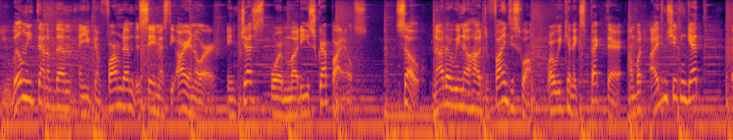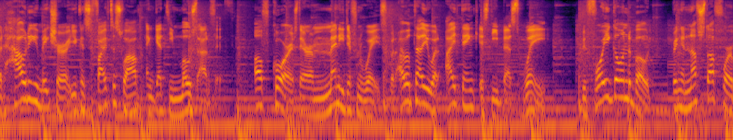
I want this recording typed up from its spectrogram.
You will need 10 of them and you can farm them the same as the iron ore, in chests or muddy scrap piles. So, now that we know how to find the swamp, what we can expect there and what items you can get, but how do you make sure you can survive the swamp and get the most out of it? Of course, there are many different ways, but I will tell you what I think is the best way. Before you go on the boat, bring enough stuff for a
